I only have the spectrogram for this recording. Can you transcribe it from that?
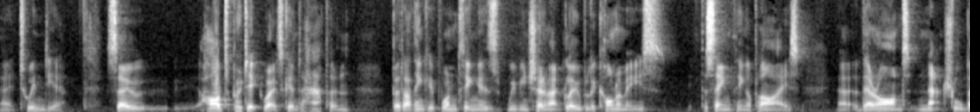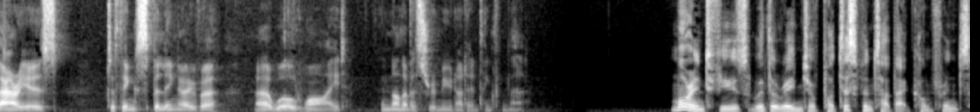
uh, to India. So hard to predict where it's going to happen. But I think if one thing is we've been shown about global economies, the same thing applies. Uh, there aren't natural barriers to things spilling over uh, worldwide. And none of us are immune, I don't think, from that. More interviews with a range of participants at that conference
